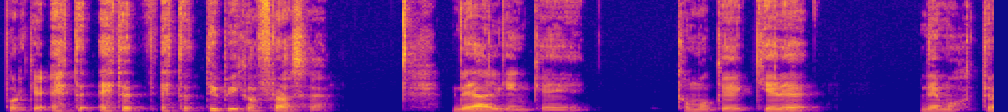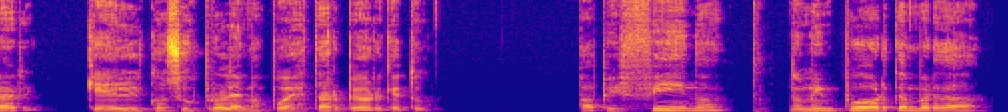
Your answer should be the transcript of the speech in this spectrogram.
Porque este, este, esta típica frase de alguien que como que quiere demostrar que él con sus problemas puede estar peor que tú. Papi, fino, no me importa en verdad.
